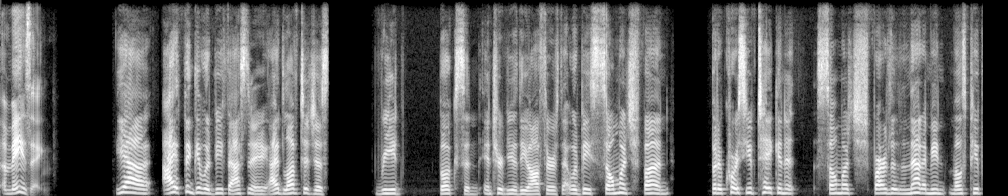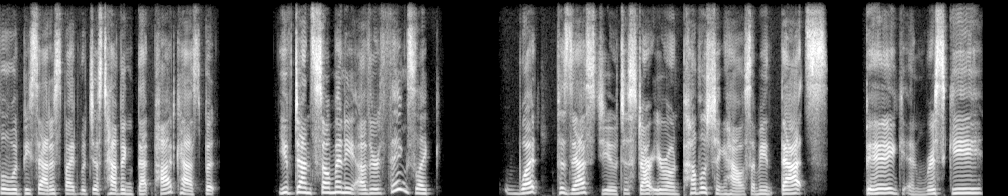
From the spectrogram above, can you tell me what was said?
amazing. Yeah, I think it would be fascinating. I'd love to just read books and interview the authors. That would be so much fun. But of course, you've taken it so much farther than that. I mean, most people would be satisfied with just having that podcast, but you've done so many other things. Like, what possessed you to start your own publishing house? I mean, that's big and risky.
